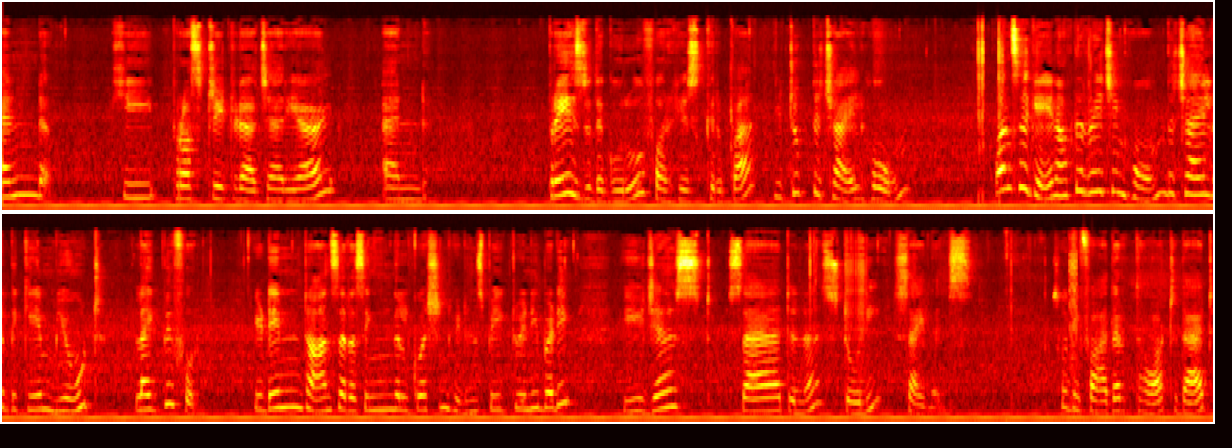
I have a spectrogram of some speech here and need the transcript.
And he prostrated Acharya and praised the Guru for his kripa. He took the child home once again, after reaching home, the child became mute like before. He didn't answer a single question, he didn't speak to anybody, he just sat in a stony silence. So the father thought that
